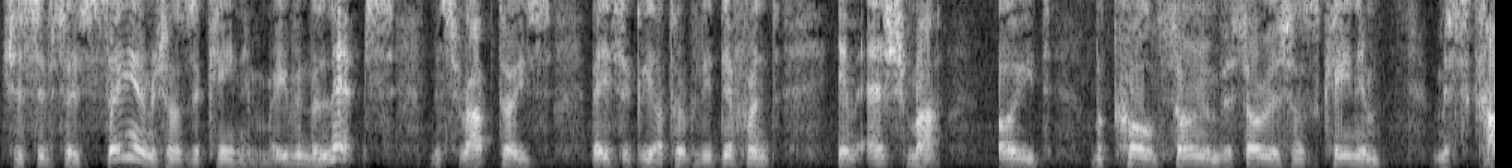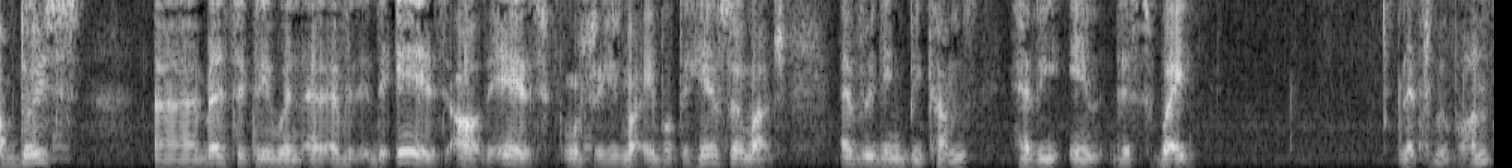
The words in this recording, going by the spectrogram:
שספסי סיים של זקנים. Even the lips, misraptois, basically are totally different. אם אשמה אויד בכל סורים וסורים של זקנים מסקבדויס, uh, basically when uh, every, the ears, oh, the ears, also he's not able to hear so much, everything becomes heavy in this way. Let's move on.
